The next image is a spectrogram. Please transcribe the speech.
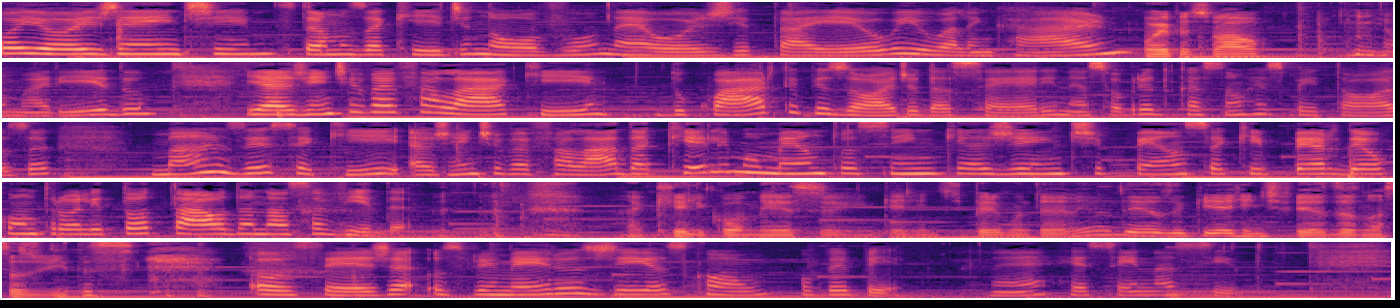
Oi, oi, gente. Estamos aqui de novo, né? Hoje tá eu e o Alencar. Oi, pessoal. Meu marido. E a gente vai falar aqui do quarto episódio da série, né, sobre educação respeitosa. Mas esse aqui a gente vai falar daquele momento assim que a gente pensa que perdeu o controle total da nossa vida. Aquele começo em que a gente se pergunta, meu Deus, o que a gente fez das nossas vidas? Ou seja, os primeiros dias com o bebê, né, recém-nascido.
